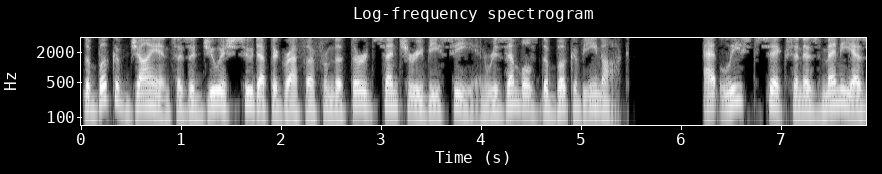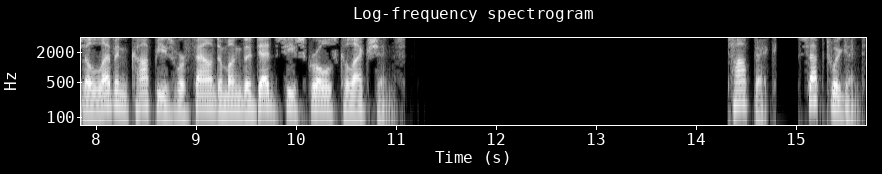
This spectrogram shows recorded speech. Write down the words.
the Book of Giants is a Jewish pseudepigrapha from the 3rd century BC and resembles the Book of Enoch. At least six and as many as eleven copies were found among the Dead Sea Scrolls collections. Septuagint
